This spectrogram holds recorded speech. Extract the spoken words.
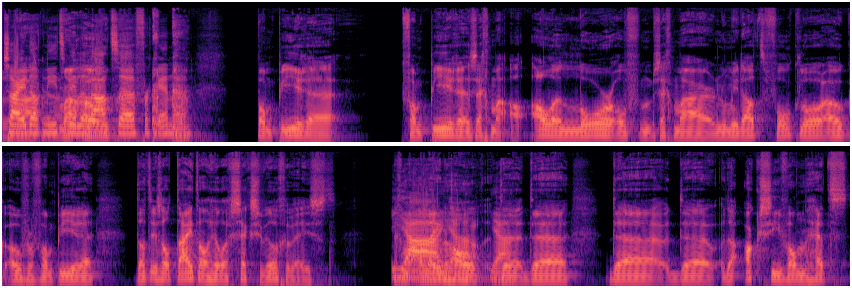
zou je dat niet maar willen ook, laten verkennen? Vampieren, vampieren, zeg maar, alle lore of zeg maar, noem je dat, folklore ook over vampieren, dat is altijd al heel erg seksueel geweest. Zeg maar, ja, alleen ja, al ja. de, de, de, de, de actie van het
